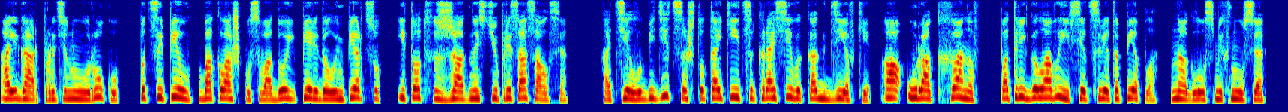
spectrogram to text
Альгар протянул руку, подцепил баклажку с водой, передал имперцу, и тот с жадностью присосался. Хотел убедиться, что такийцы красивы, как девки, а у ракханов по три головы и все цвета пепла. Нагло усмехнулся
